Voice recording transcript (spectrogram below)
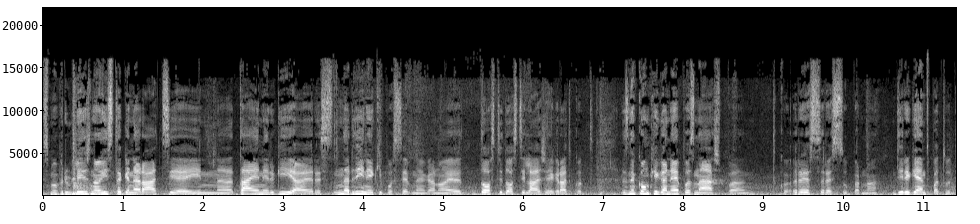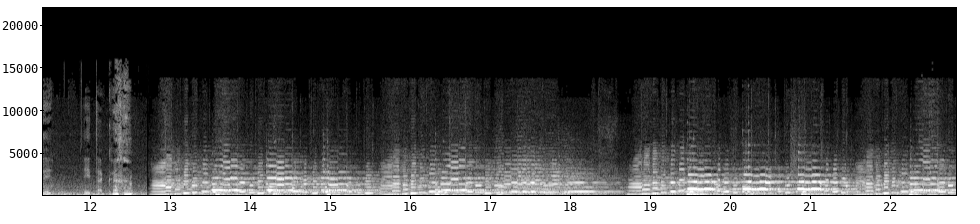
smo približno iste generacije in uh, ta energija res naredi nekaj posebnega. No, je dosti, dosti lažje igrati kot z nekom, ki ga ne poznaš. Pa, tako, res, res super. No. Dirigent pa tudi. Itak. Música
